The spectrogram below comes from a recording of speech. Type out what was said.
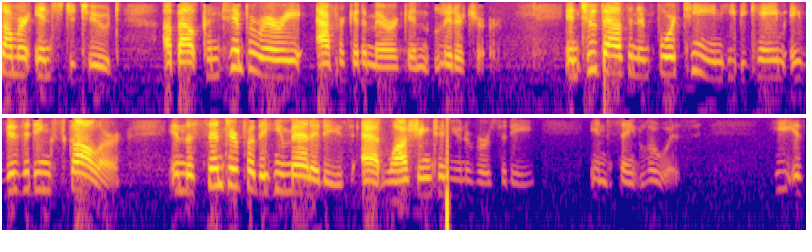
Summer Institute about contemporary African American literature. In 2014, he became a visiting scholar in the Center for the Humanities at Washington University in St. Louis. He is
